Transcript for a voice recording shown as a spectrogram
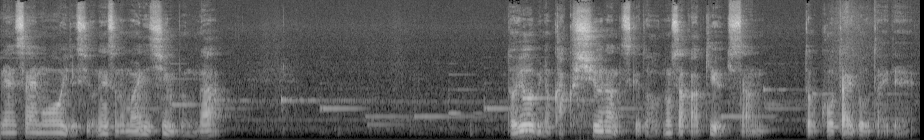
連載も多いですよね。その毎日新聞が。土曜日の隔週なんですけど野坂昭之さんと交代交代で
